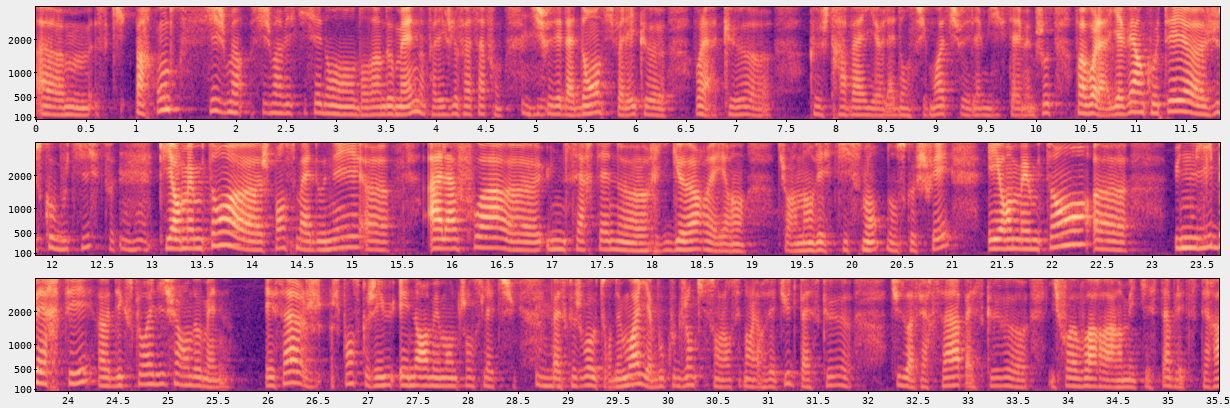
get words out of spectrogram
Euh, ce qui, par contre, si je m'in- si je m'investissais dans, dans un domaine, il fallait que je le fasse à fond. Si je faisais de la danse, il fallait que voilà que euh, que je travaille euh, la danse chez moi. Si je faisais de la musique, c'était la même chose. Enfin voilà, il y avait un côté euh, jusqu'au boutiste qui en même temps, euh, je pense, m'a donné euh, à la fois euh, une certaine rigueur et un, tu vois, un investissement dans ce que je fais, et en même temps euh, une liberté euh, d'explorer différents domaines. Et ça, je, je pense que j'ai eu énormément de chance là-dessus. Mhm. Parce que je vois autour de moi, il y a beaucoup de gens qui sont lancés dans leurs études parce que euh, tu dois faire ça, parce que euh, il faut avoir un métier stable, etc.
